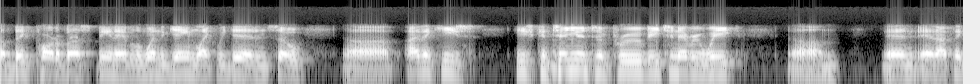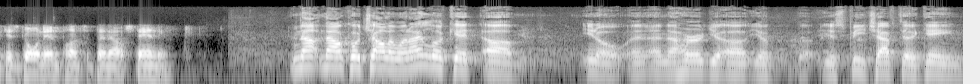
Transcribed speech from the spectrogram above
a big part of us being able to win the game like we did. And so uh, I think he's he's continuing to improve each and every week, um, and and I think his going in punts have been outstanding. Now, now, Coach Allen, when I look at um, you know, and, and I heard your uh, your your speech after the game,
